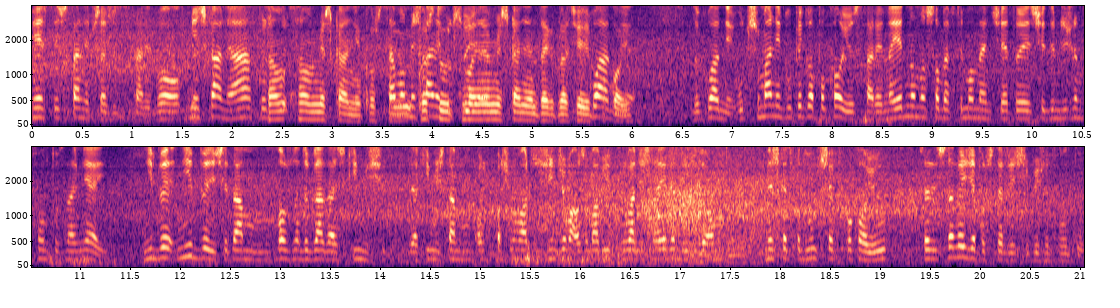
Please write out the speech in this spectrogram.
nie jesteś w stanie przeżyć stary, bo mieszkania Sam, kosztują... samo mieszkanie, koszty, Samo mieszkanie koszty utrzymania kosztuje. mieszkania tak dla Ciebie Dokładnie. pokoju. Dokładnie. Utrzymanie głupiego pokoju, stary, na jedną osobę w tym momencie to jest 70 funtów najmniej. Niby, niby się tam można dogadać z kimś, jakimiś tam 8 czy 10 osobami wprowadzić na jeden duży dom, mieszkać po dwóch, trzech w pokoju, wtedy ci to wyjdzie po 40-50 funtów.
